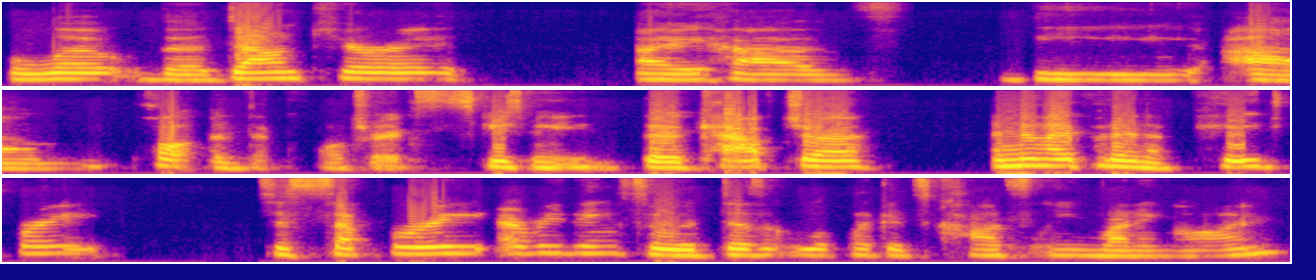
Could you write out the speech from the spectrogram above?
below the down caret, I have the um, the Qualtrics, excuse me, the CAPTCHA, and then I put in a page break to separate everything so it doesn't look like it's constantly running on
